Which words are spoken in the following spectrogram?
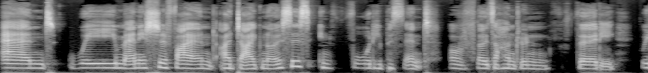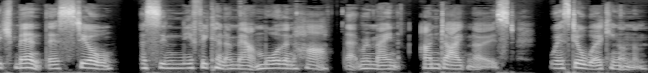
And we managed to find a diagnosis in 40% of those 130, which meant there's still a significant amount, more than half, that remain undiagnosed. We're still working on them.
